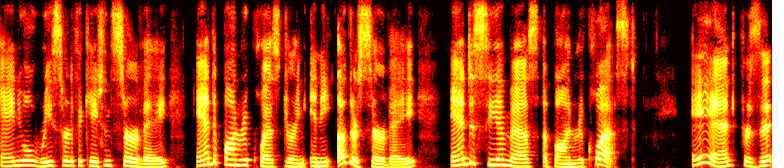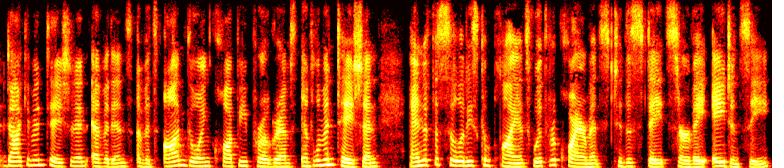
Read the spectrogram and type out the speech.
annual recertification survey and upon request during any other survey, and to CMS upon request and present documentation and evidence of its ongoing QAPI program's implementation and the facility's compliance with requirements to the state survey agency,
